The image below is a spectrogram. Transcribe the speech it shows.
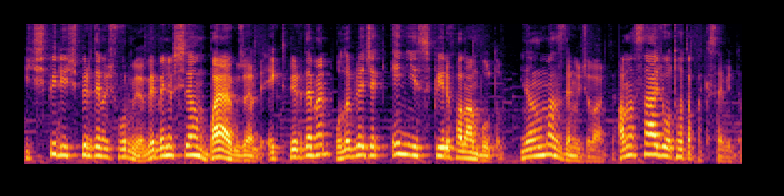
Hiçbir hiçbir damage vurmuyor. Ve benim silahım baya güzeldi. Ek 1'de ben olabilecek en iyi spear'ı falan buldum. İnanılmaz damage'ı vardı. Ama sadece oto atakla kesebildim.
